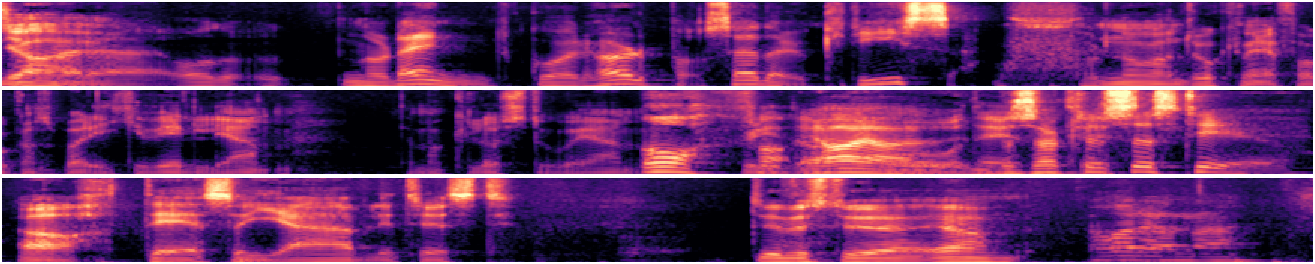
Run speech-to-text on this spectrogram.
ja. Og når den går hull på, så er det jo krise. Uff, noen ganger drukket med folk som bare ikke vil hjem. De har ikke lyst til å gå hjem. Åh, da- Ja, ja. å, det er. Besøkelsestid. Ja, det er så jævlig trist. Du, hvis du Ja, Jeg har en, eh,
